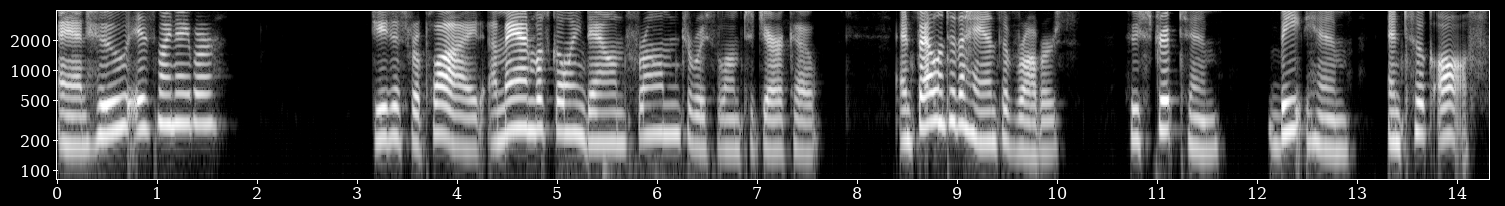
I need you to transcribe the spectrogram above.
And who is my neighbor? Jesus replied, A man was going down from Jerusalem to Jericho and fell into the hands of robbers, who stripped him, beat him, and took off,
